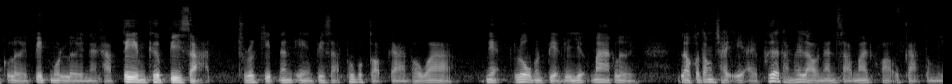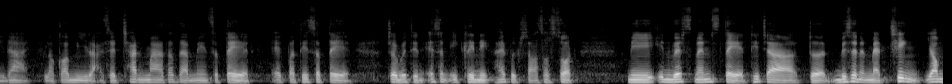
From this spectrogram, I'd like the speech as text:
6 เลย ปิดหมดเลยนะครับธีมคือปีศาจธุรกิจนั่นเองปีศาจผู้ประกอบการ เพราะว่าเนี่ยโลกมันเปลี่ยนไปเยอะมากเลย เราก็ต้องใช้ AI เพื่อทำให้เรานั้นสามารถคว้าโอกาสตรงนี้ได้ แล้วก็มีหลายเซสชันมากตั้งแต่ Main Stage Expertise Stage จนไปถึง SME Clinic ให้ปรึกษาสดๆ มี investment stage ที่จะเกิด business matching ย่อม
